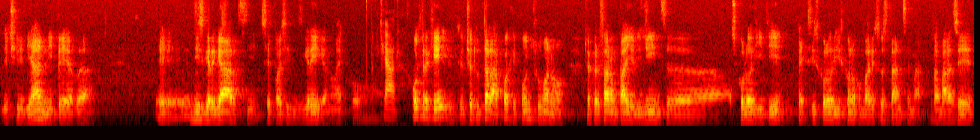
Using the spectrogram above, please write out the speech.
decine di anni per eh, disgregarsi, se poi si disgregano. Ecco. Chiaro. Oltre che c'è tutta l'acqua che consumano, cioè per fare un paio di jeans eh, scoloriti, eh, si scoloriscono con varie sostanze, ma la base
